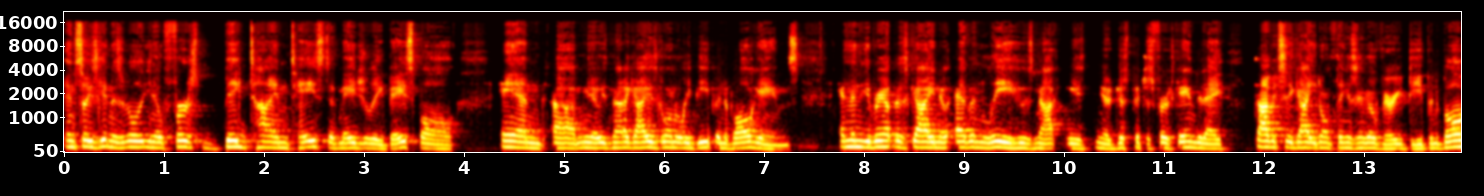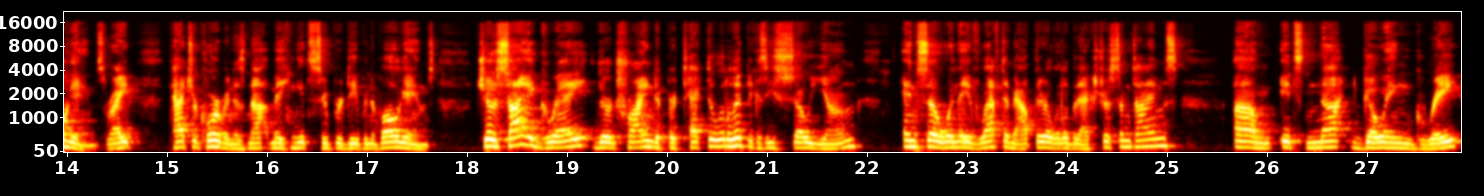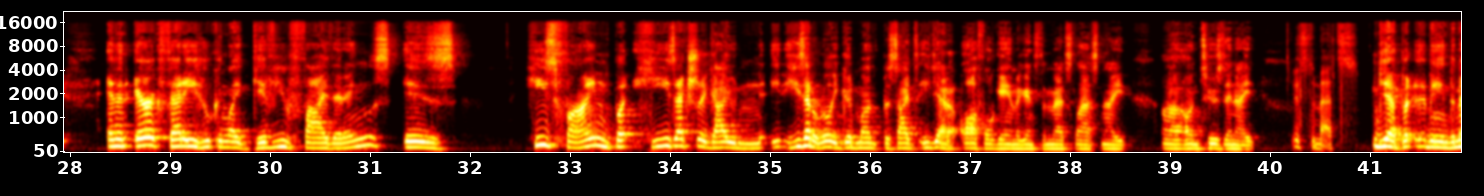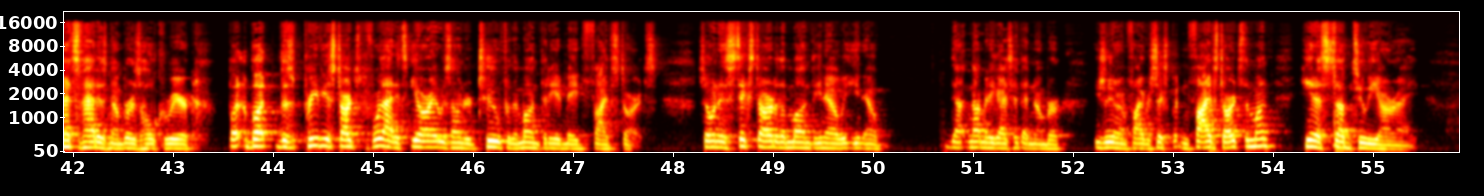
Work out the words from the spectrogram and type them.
and so he's getting his really, you know, first big time taste of Major League Baseball, and um, you know, he's not a guy who's going really deep into ball games. And then you bring up this guy, you know, Evan Lee, who's not, he's you know, just pitched his first game today. It's obviously a guy you don't think is going to go very deep into ball games, right? Patrick Corbin is not making it super deep into ball games. Josiah Gray, they're trying to protect a little bit because he's so young. And so when they've left him out there a little bit extra sometimes, um, it's not going great. And then Erick Fedde, who can like give you five innings, is he's fine, but he's actually a guy who he's had a really good month. Besides, he had an awful game against the Mets last night uh, on Tuesday night. It's the Mets. Yeah, but I mean, the Mets have had his number his whole career. But but the previous starts before that, its ERA was under two for the month, and he had made five starts. So in his sixth start of the month, you know, you know, not, not many guys hit that number. Usually around five or six, but in five starts the month, he had a sub two ERA.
